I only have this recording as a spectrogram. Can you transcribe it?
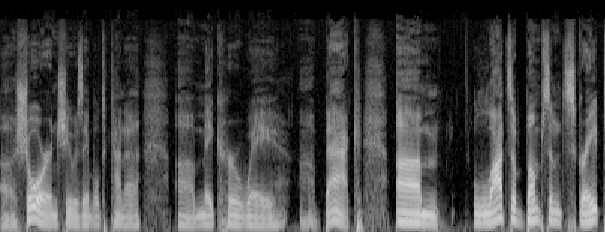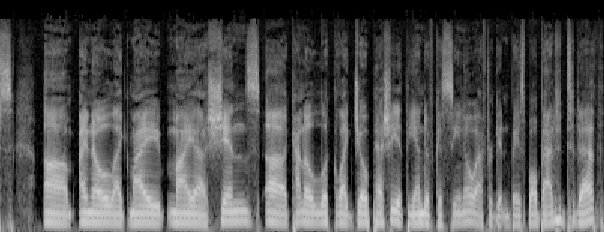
uh, shore and she was able to kind of uh, make her way uh, back. Um, lots of bumps and scrapes. Um, I know, like my my uh, shins uh, kind of look like Joe Pesci at the end of Casino after getting baseball batted to death.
